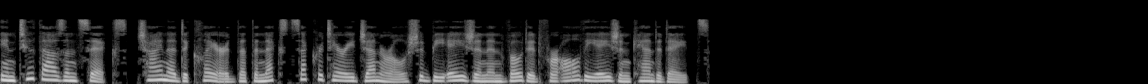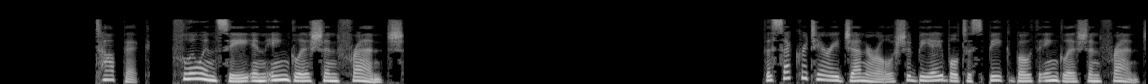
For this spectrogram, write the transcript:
In 2006, China declared that the next Secretary-General should be Asian and voted for all the Asian candidates. Topic: Fluency in English and French The Secretary-General should be able to speak both English and French.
